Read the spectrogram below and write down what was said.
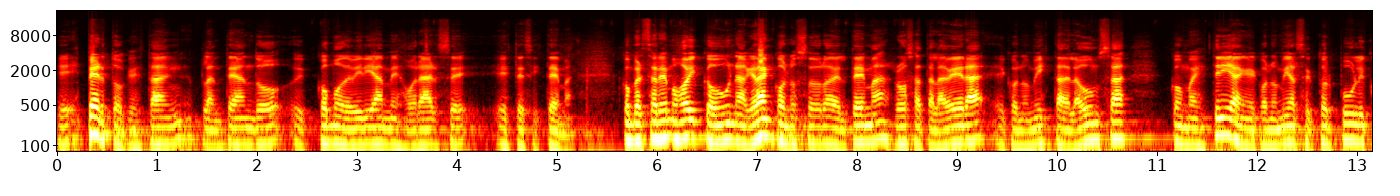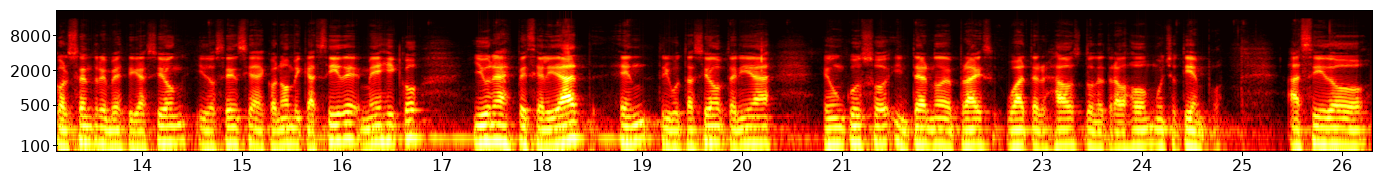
eh, expertos que están planteando eh, cómo debería mejorarse este sistema. Conversaremos hoy con una gran conocedora del tema, Rosa Talavera, economista de la UMSA, con maestría en Economía del Sector Público, el Centro de Investigación y Docencias Económicas CIDE, México, y una especialidad en tributación obtenida en un curso interno de Price Waterhouse, donde trabajó mucho tiempo. Ha sido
